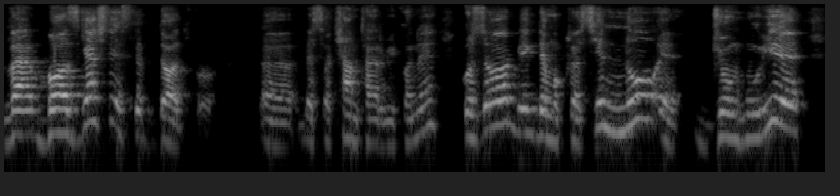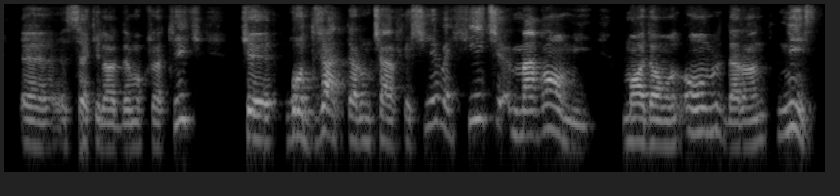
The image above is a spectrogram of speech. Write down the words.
و بازگشت استبداد رو بسیار کمتر می‌کنه گذار به یک دموکراسی نوع جمهوری سکولار دموکراتیک که قدرت در اون چرخشیه و هیچ مقامی مادام العمر در آن نیست.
